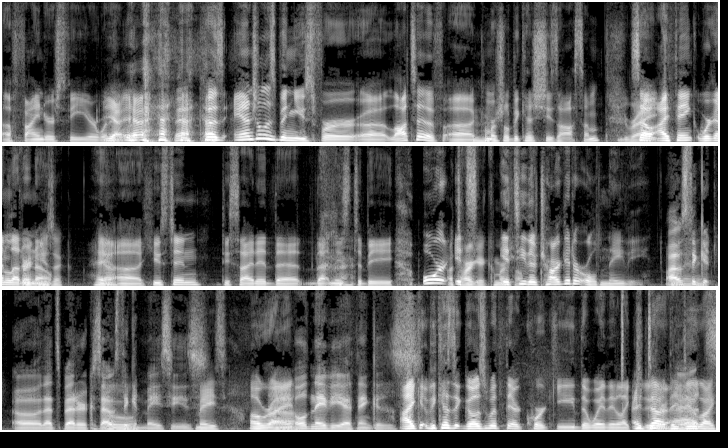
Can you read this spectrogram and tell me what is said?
a, a finder's fee or whatever. Yeah, yeah. Because Angela's been used for uh, lots of uh, Mhm. commercial because she's awesome. right. So I think we're gonna let her Great know. music. Hey, Yeah. uh, Houston decided that that needs to be, or A it's, Target commercial. it's either Target or Old Navy. I was thinking, oh, that's better because I was Ooh. thinking Macy's. Maze. Oh right, Yeah. Old Navy, I think is. I c- because it goes with their quirky the way they like to It do do, their they do ads. like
